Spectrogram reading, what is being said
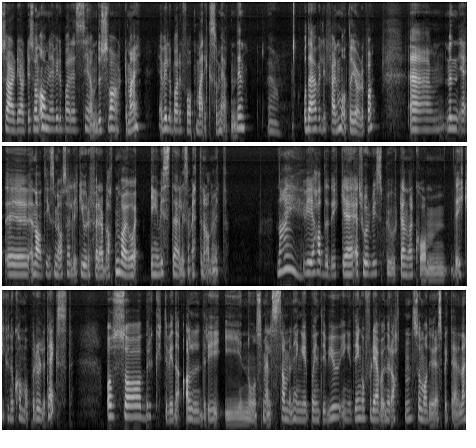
så er de alltid sånn 'Å, men jeg ville bare se om du svarte meg. Jeg ville bare få oppmerksomheten din.' Ja. Og det er en veldig feil måte å gjøre det på. Um, men jeg, uh, en annen ting som jeg også heller ikke gjorde før jeg ble 18, var jo Ingen visste liksom etternavnet mitt. Nei. Vi hadde det ikke Jeg tror vi spurte NRK om det ikke kunne komme opp på rulletekst. Og så brukte vi det aldri i noen som helst sammenhenger på intervju. Ingenting. Og fordi jeg var under 18, så må de jo respektere det.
